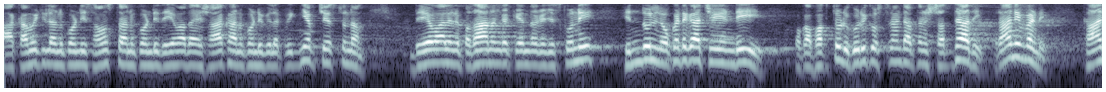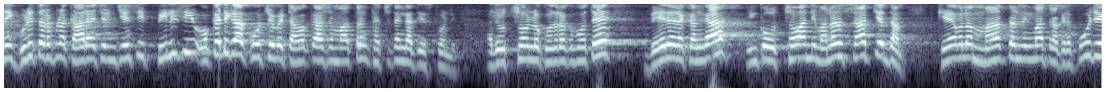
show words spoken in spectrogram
ఆ కమిటీలు అనుకోండి సంస్థ అనుకోండి దేవాదాయ శాఖ అనుకోండి వీళ్ళకి విజ్ఞప్తి చేస్తున్నాం. దేవాలయాన్ని ప్రధానంగా కేంద్రంగా చేసుకొని హిందువుల్ని ఒకటిగా చేయండి. ఒక భక్తుడు గుడికి వస్తున్నాడంటే అతని శ్రద్ధ అది. రానివ్వండి. కానీ గుడి తరఫున కార్యాచరణ చేసి పిలిచి ఒకటిగా కూర్చోబెట్టే అవకాశం మాత్రం ఖచ్చితంగా తీసుకోండి. అది ఉత్సవంలో కుదరకపోతే వేరే రకంగా ఇంకో ఉత్సవాన్ని మనం స్టార్ట్ చేద్దాం. కేవలం మాట్లాడడానికి మాత్రం అక్కడ పూజ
